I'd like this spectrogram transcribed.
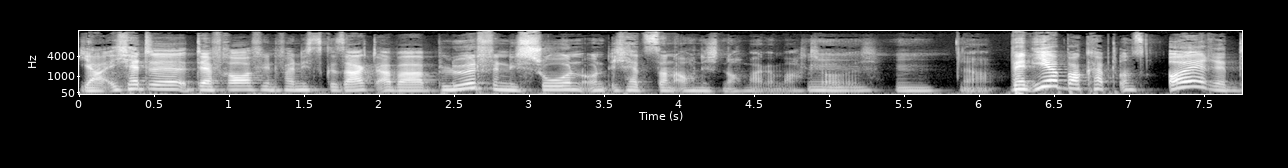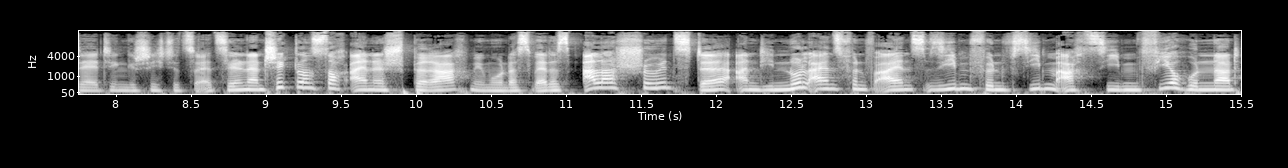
ja, ich hätte der Frau auf jeden Fall nichts gesagt, aber blöd finde ich es schon und ich hätte es dann auch nicht nochmal gemacht, glaube ich. Ja. Wenn ihr Bock habt, uns eure Dating-Geschichte zu erzählen, dann schickt uns doch eine Sprachmemo. Das wäre das Allerschönste an die 0151 75787 400.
